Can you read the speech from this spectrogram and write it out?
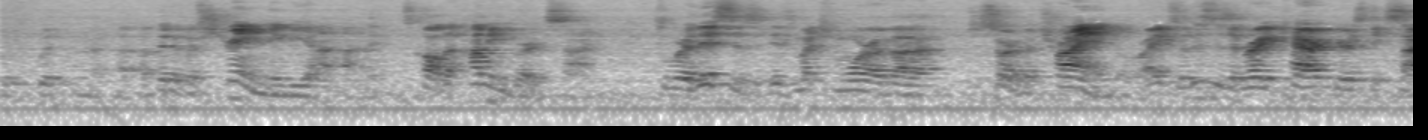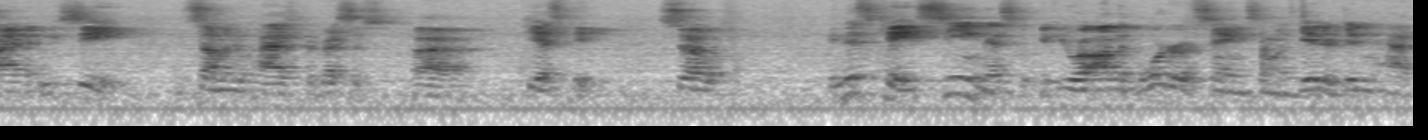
with, with a, a, bit of a string maybe on, on, it. It's called a hummingbird sign. To where this is, is much more of a just sort of a triangle, right? So this is a very characteristic sign that we see in someone who has progressive uh, PSP. So in this case, seeing this, if you were on the border of saying someone did or didn't have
